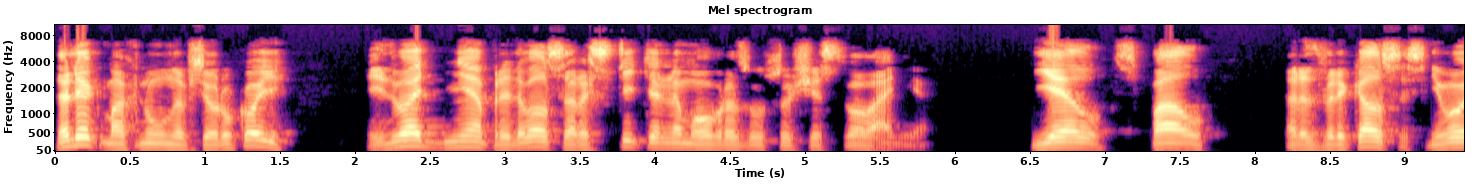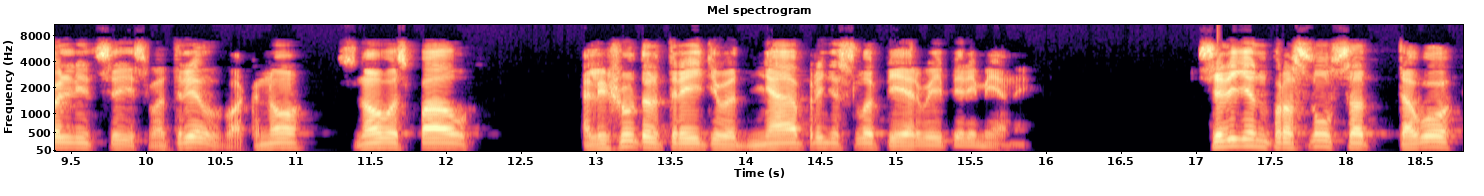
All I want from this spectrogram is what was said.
Олег махнул на все рукой и два дня предавался растительному образу существования. Ел, спал, развлекался с невольницей, смотрел в окно, снова спал, а лишь утро третьего дня принесло первые перемены. Середин проснулся от того,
